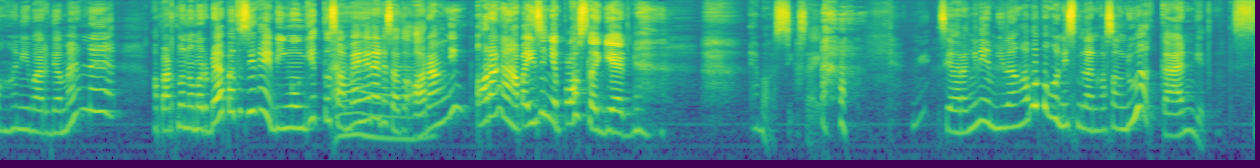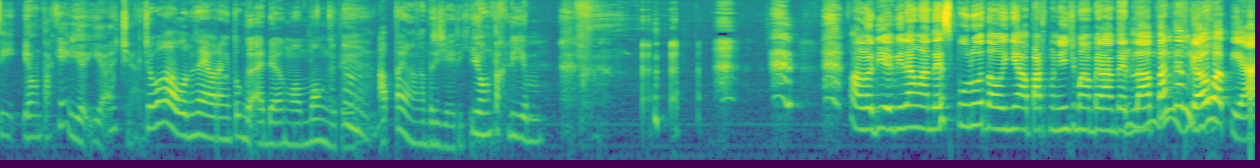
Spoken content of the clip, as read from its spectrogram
penghuni warga mana? Apartemen nomor berapa? Terus dia kayak bingung gitu sampai akhirnya ada satu orang nih orang ngapain sih nyeplos lagian? Emosi saya si orang ini yang bilang kamu penghuni 902 kan gitu si Yongtaknya iya iya aja Coba kalau misalnya orang itu nggak ada ngomong gitu ya, apa yang akan terjadi? Gitu? Yongtak diem Kalau dia bilang lantai 10 taunya apartemennya cuma sampai lantai 8 kan gawat ya.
